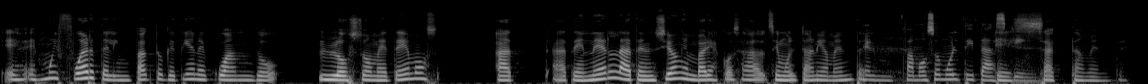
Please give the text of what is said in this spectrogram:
es, es muy fuerte el impacto que tiene cuando lo sometemos a, a tener la atención en varias cosas simultáneamente. El famoso multitasking. Exactamente,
